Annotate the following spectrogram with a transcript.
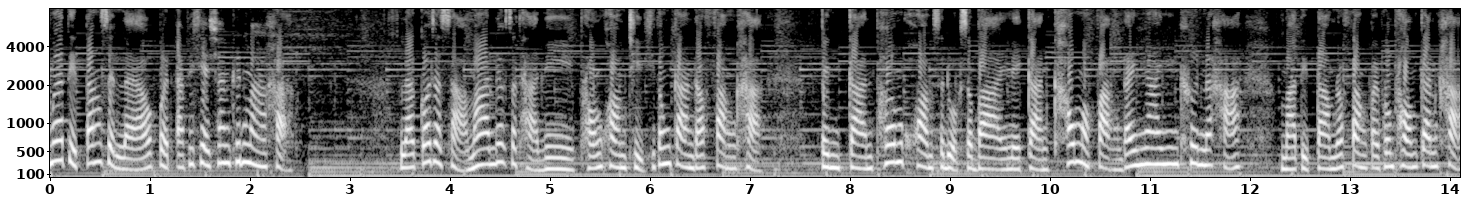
เมื่อติดตั้งเสร็จแล้วเปิดแอปพลิเคชันขึ้นมาค่ะ แล้วก็จะสามารถเลือกสถานีพร้อมความถี่ที่ต้องการรับฟังค่ะ เป็นการเพิ่มความสะดวกสบายในการเข้ามาฟังได้ง่ายยิ่งขึ้นนะคะ มาติดตามรับฟังไปพร้อม ๆ กันค่ะ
